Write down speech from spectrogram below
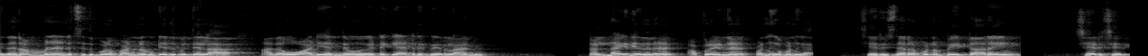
ஏதோ நம்ம நினைச்சது போல பண்ண முடியாது பத்தியலா? அதான் ஓடி வந்து உங்ககிட்ட கேட்டுட்டு போயிடலான்னு நல்ல ஐடியா தானே? அப்புறம் என்ன? பண்ணுங்க பண்ணுங்க. சரி சார் அப்போ நான் போயிட்டு வரேன். சரி சரி.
